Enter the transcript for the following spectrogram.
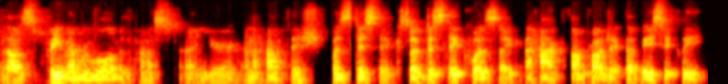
that was pretty memorable over the past uh, year and a half ish was Distic. So Distic was like a hackathon project that basically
